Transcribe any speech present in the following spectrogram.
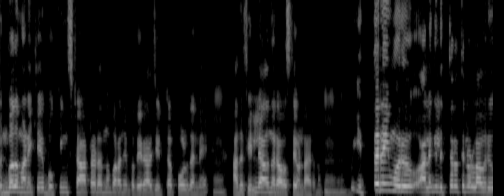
ഒൻപത് മണിക്ക് ബുക്കിംഗ് സ്റ്റാർട്ടഡ് എന്ന് പറഞ്ഞ് പൃഥ്വിരാജ് ഇട്ടപ്പോൾ തന്നെ. അത് ഫില്ലാവുന്ന ഒരു അവസ്ഥയുണ്ടായിരുന്നു. ഇത്രയും ഒരു അല്ലെങ്കിൽ ഇത്തരത്തിലുള്ള ഒരു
